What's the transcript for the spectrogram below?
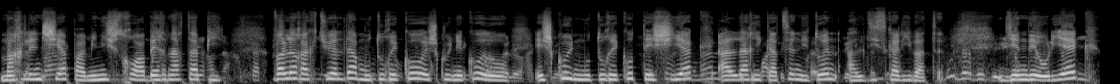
Marlen Chiapa, ministroa Bernard Tapi. Valeur Actuel da muturreko eskuineko edo eskuin muturreko tesiak aldarrikatzen dituen aldizkari bat. Jende horiek,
